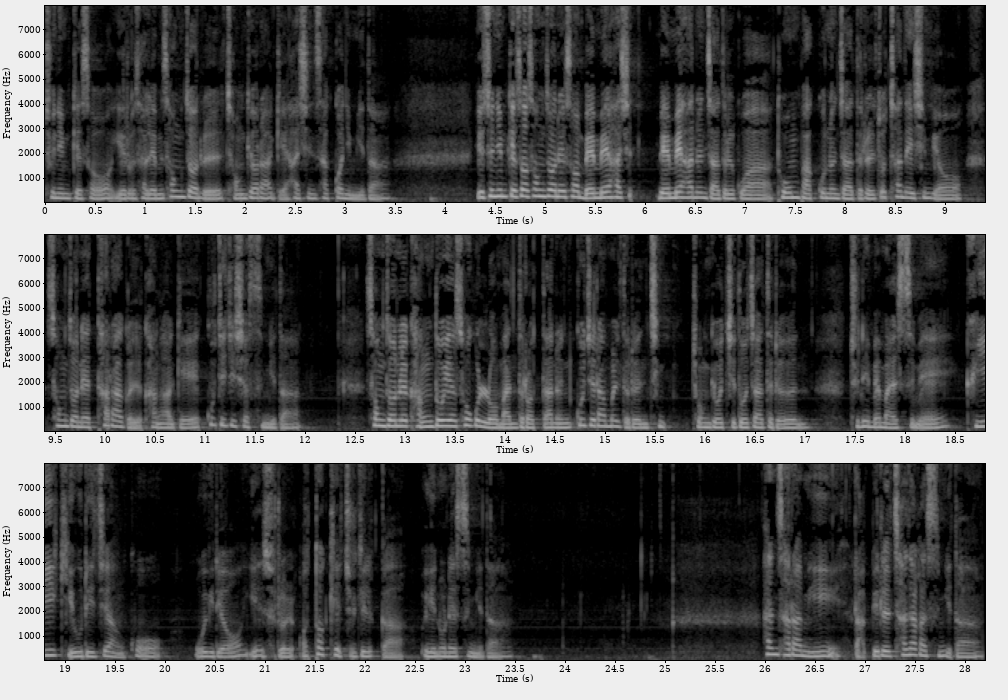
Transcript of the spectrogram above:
주님께서 예루살렘 성전을 정결하게 하신 사건입니다. 예수님께서 성전에서 매매하시, 매매하는 자들과 돈 바꾸는 자들을 쫓아내시며 성전의 타락을 강하게 꾸짖으셨습니다. 성전을 강도의 소굴로 만들었다는 꾸지람을 들은 종교 지도자들은 주님의 말씀에 귀 기울이지 않고 오히려 예수를 어떻게 죽일까 의논했습니다. 한 사람이 랍비를 찾아갔습니다.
